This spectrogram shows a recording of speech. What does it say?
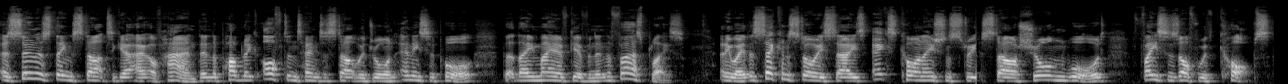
as soon as things start to get out of hand, then the public often tend to start withdrawing any support that they may have given in the first place. Anyway, the second story says ex-Coronation Street star Sean Ward faces off with cops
